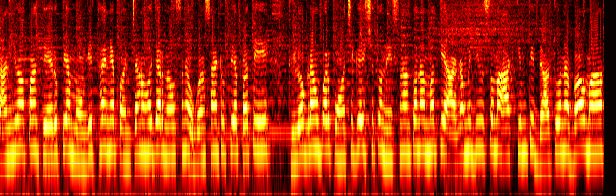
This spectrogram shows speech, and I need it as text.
ચાંદીમાં પણ તેર રૂપિયા મોંઘી થઈને પંચાણું હજાર નવસો ને ઓગણસાઠ રૂપિયા પ્રતિ કિલોગ્રામ ઉપર પહોંચી ગઈ છે. તો નિષ્ણાંતોના મતે આગામી દિવસોમાં આ કિંમતી ધાતુઓના ભાવમાં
